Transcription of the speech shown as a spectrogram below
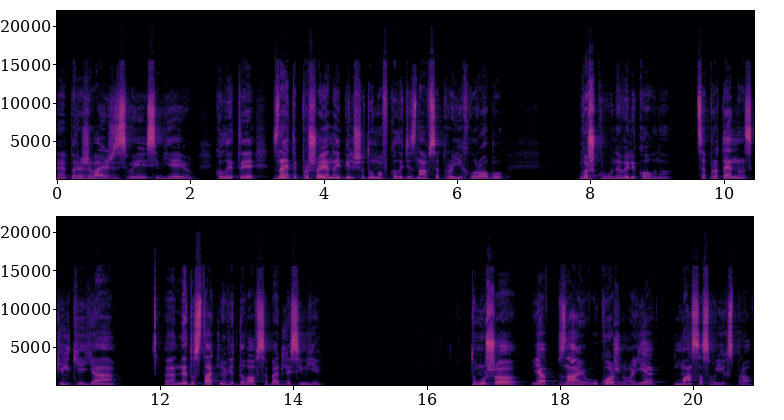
е, переживаєш зі своєю сім'єю, коли ти. Знаєте, про що я найбільше думав, коли дізнався про їх хворобу важку, невиліковну? Це про те, наскільки я е, недостатньо віддавав себе для сім'ї. Тому що я знаю, у кожного є маса своїх справ.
